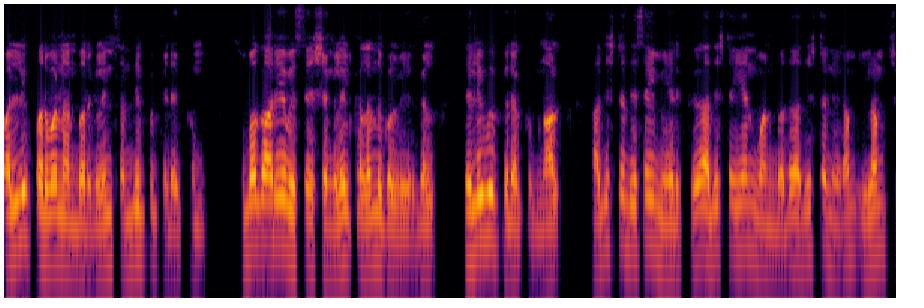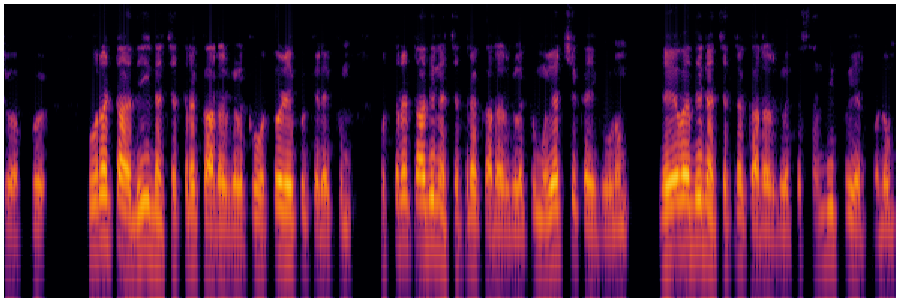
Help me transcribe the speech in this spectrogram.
பள்ளி பருவ நண்பர்களின் சந்திப்பு கிடைக்கும். சுபகாரிய விசேஷங்களில் கலந்து கொள்வீர்கள். தெளிவு பிறக்கும் நாள். அதிர்ஷ்ட திசை மேற்கு அதிர்ஷ்ட எண் ஒன்பது அதிர்ஷ்ட நிறம் இளம் சிவப்பு. பூரட்டாதி நட்சத்திரக்காரர்களுக்கு ஒத்துழைப்பு கிடைக்கும். உத்திரட்டாதி நட்சத்திரக்காரர்களுக்கு முயற்சி கைகூடும். ரேவதி நட்சத்திரக்காரர்களுக்கு சந்திப்பு ஏற்படும்.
